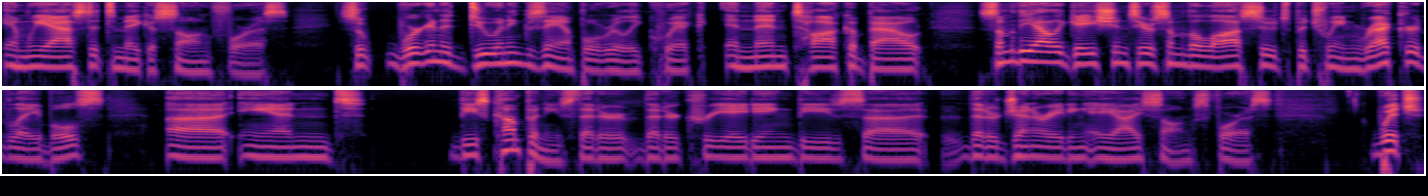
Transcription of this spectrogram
and we asked it to make a song for us. So we're going to do an example really quick and then talk about some of the allegations here, some of the lawsuits between record labels uh, and these companies that are that are creating these uh, that are generating AI songs for us, which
